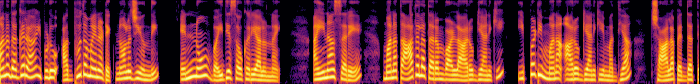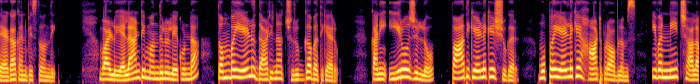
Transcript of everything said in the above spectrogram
మన దగ్గర ఇప్పుడు అద్భుతమైన టెక్నాలజీ ఉంది. ఎన్నో వైద్య సౌకర్యాలున్నాయి. అయినా సరే మన తాతల తరం వాళ్ళ ఆరోగ్యానికి ఇప్పటి మన ఆరోగ్యానికి మధ్య చాలా పెద్ద తేగా కనిపిస్తోంది. వాళ్ళు ఎలాంటి మందులు లేకుండా తొంభై ఏళ్ళు దాటినా చురుగ్గా బతికారు. కాని ఈ రోజుల్లో పాతికేళ్ళకే షుగర్ ముప్పై ఏళ్ళకే హార్ట్ ప్రాబ్లమ్స్ ఇవన్నీ చాలా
